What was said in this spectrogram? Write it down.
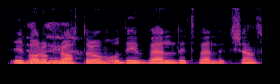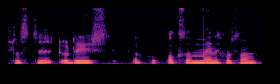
i vad de det. pratar om och det är väldigt, väldigt känslostyrt och det är också människor som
